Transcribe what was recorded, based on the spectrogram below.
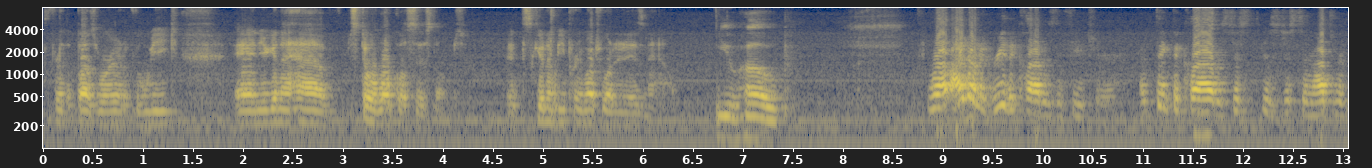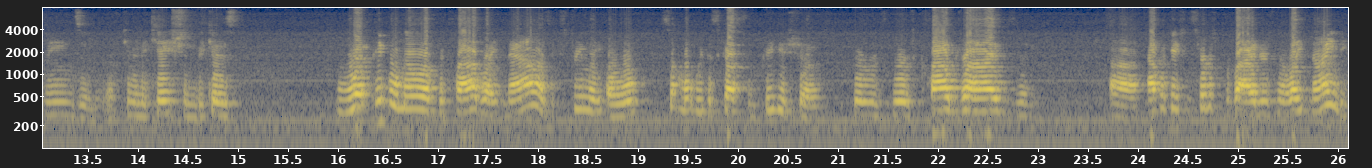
for the buzzword of the week, and you're going to have still local systems. It's going to be pretty much what it is now. You hope. Well, I don't agree that cloud is the future. I think the cloud is just is just an alternate means of, of communication because what people know of the cloud right now is extremely old. Something that we discussed in previous shows. There was there was cloud drives and uh, application service providers in the late '90s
